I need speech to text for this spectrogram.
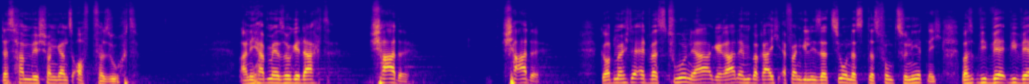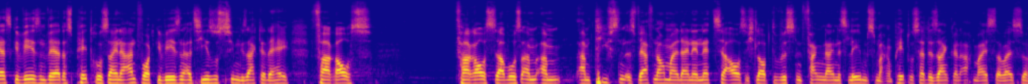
das haben wir schon ganz oft versucht. Und ich habe mir so gedacht, schade, schade. Gott möchte etwas tun, ja, gerade im Bereich Evangelisation, das, das funktioniert nicht. Was, wie wäre wie es gewesen, wäre das Petrus seine Antwort gewesen, als Jesus zu ihm gesagt hätte, hey, fahr raus, fahr raus, da wo es am, am, am tiefsten ist, werf nochmal deine Netze aus, ich glaube, du wirst den Fang deines Lebens machen. Petrus hätte sagen können, ach Meister, weißt du,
